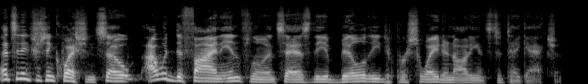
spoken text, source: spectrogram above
That's an interesting question. So i would define influence as the ability to persuade an audience to take action.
